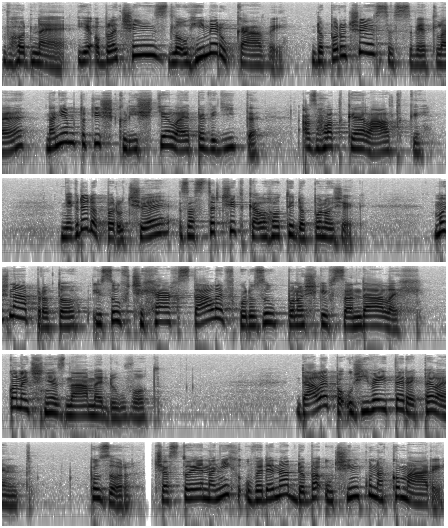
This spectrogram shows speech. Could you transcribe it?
Vhodné je oblečení s dlouhými rukávy. Doporučuje se světlé, na něm totiž klíště lépe vidíte a z hladké látky. Někdo doporučuje zastrčit kalhoty do ponožek. Možná proto jsou v Čechách stále v kurzu ponožky v sandálech. Konečně známe důvod. Dále používejte repelent. Pozor, často je na nich uvedena doba účinku na komáry.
